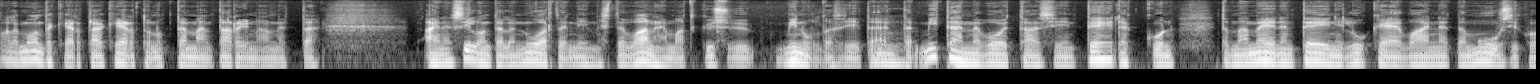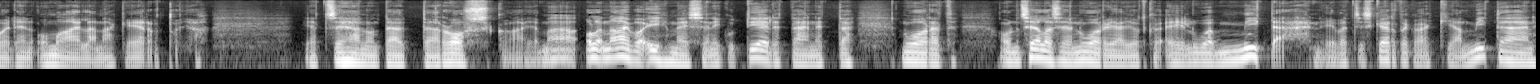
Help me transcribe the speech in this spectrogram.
olen monta kertaa kertonut tämän tarinan, että aina silloin tälle nuorten ihmisten vanhemmat kysyy minulta siitä, mm. että mitä me voitaisiin tehdä, kun tämä meidän teini lukee vain näitä muusikoiden oma elämäkertoja. Ja että sehän on täyttää roskaa. Ja mä olen aivan ihmeissäni, kun tiedetään, että nuoret on sellaisia nuoria, jotka ei lue mitään, eivät siis kerta kaikkiaan mitään,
